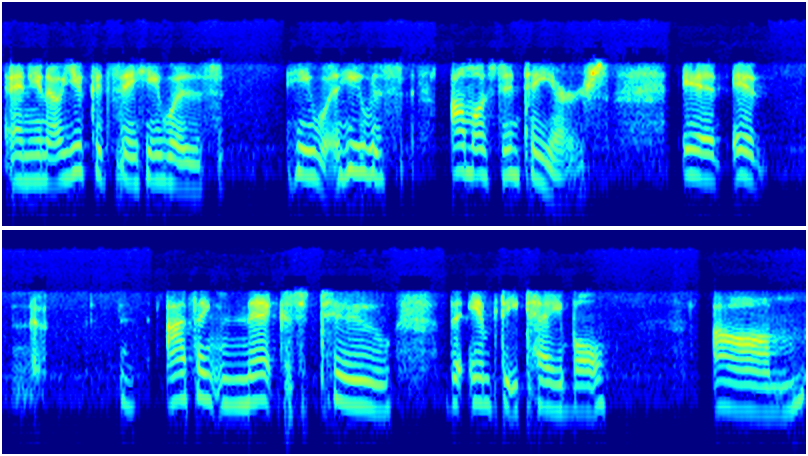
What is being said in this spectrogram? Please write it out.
and you know you could see he was he he was almost in tears. It it I think next to the empty table um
